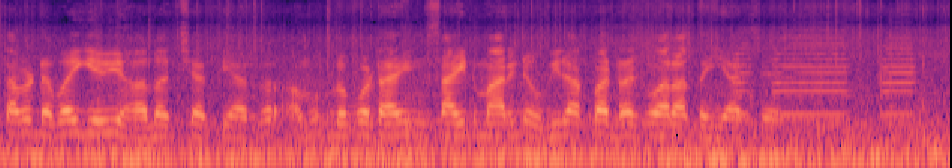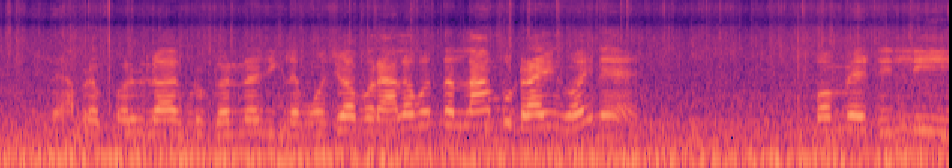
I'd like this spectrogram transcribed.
તો આપણે ડબાઈ ગઈ એવી હાલત છે અત્યાર તો. અમુક લોકો ડ્રાઇવિંગ સાઈડ મારીને ઊભી રાખવા ટ્રકવાળા તૈયાર છે. ને આપણે ફોર વ્હીલર આપણું ઘર નજીક એટલે પહોંચવા પડે આ લોકો તો લાંબુ ડ્રાઇવિંગ હોય ને. બોમ્બે, દિલ્હી,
